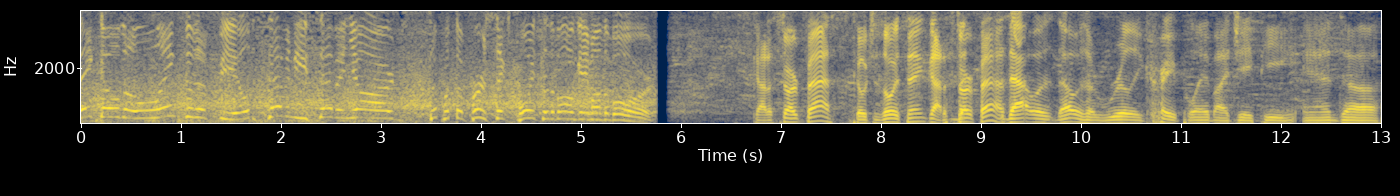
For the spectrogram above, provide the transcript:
They go the length of the field, 77 yards, to put the first six points of the ball game on the board. Got to start fast. Coach is always saying, got to start fast. That was that was a really great play by JP, and uh,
